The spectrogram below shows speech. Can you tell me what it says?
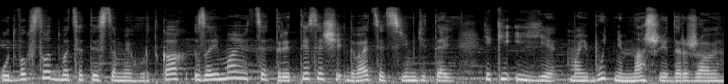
у 227 гуртках займаються 3027 дітей, які і є майбутнім нашої держави.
